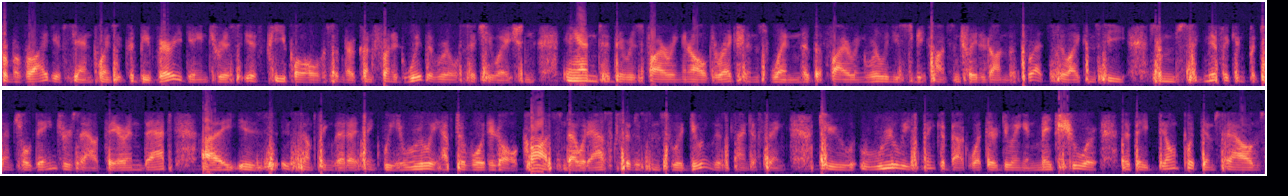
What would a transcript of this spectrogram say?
from a variety of standpoints. It could be very dangerous if people all of a sudden are confronted with a real situation and there is firing in all directions when the firing really needs to be concentrated on the threat. So I can see some significant potential dangers out there, and that uh, is, is something that I think we really have to avoid at all costs. And I would ask citizens who are doing this kind of thing to really think about what they're doing and make sure that they don't put themselves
